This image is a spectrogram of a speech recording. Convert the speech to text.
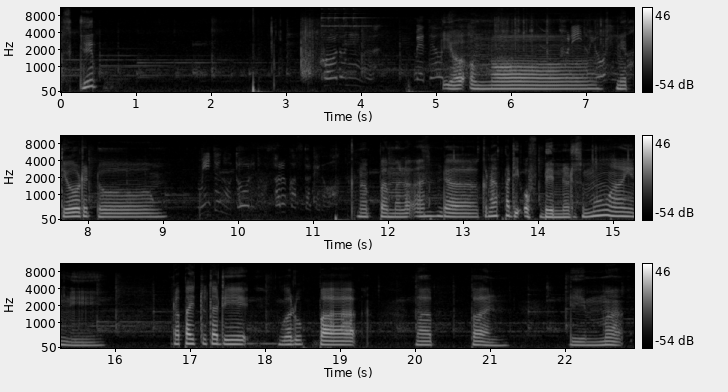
Skip. Ya Allah, meteorit dong. Kenapa malah anda? Kenapa di off banner semua ini? Berapa itu tadi? Gua lupa. 8 5 6 7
